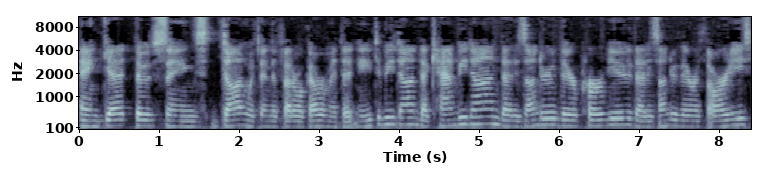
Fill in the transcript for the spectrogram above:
and get those things done within the federal government that need to be done, that can be done, that is under their purview, that is under their authorities,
